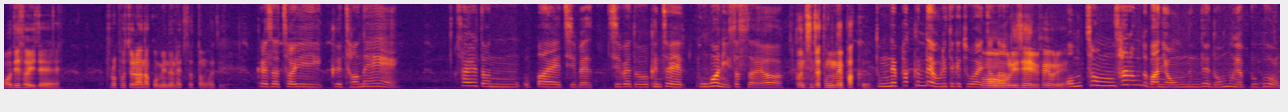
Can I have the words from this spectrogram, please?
어디서 이제 프로포즈를 하나 고민을 했었던 거지 그래서 저희 그 전에 살던 오빠의 집에 집에도 근처에 공원이 있었어요. 그건 진짜 동네 파크 동네 파크인데 우리 되게 좋아했잖아. 어 우리 제일 페이브릿 엄청 사람도 많이 없는데 너무 예쁘고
